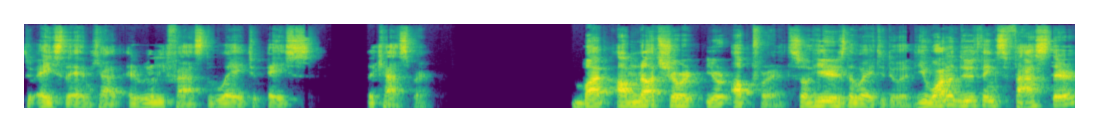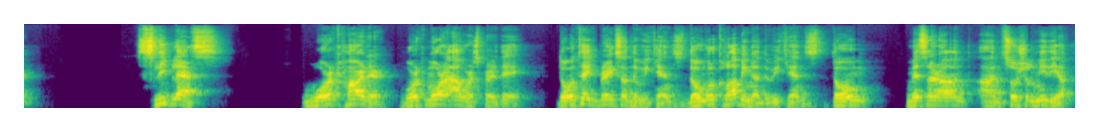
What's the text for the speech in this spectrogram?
to ace the MCAT, a really fast way to ace the CASPer. But I'm not sure you're up for it. So here's the way to do it. You want to do things faster, sleep less, work harder, work more hours per day. Don't take breaks on the weekends. Don't go clubbing on the weekends. Don't mess around on social media.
